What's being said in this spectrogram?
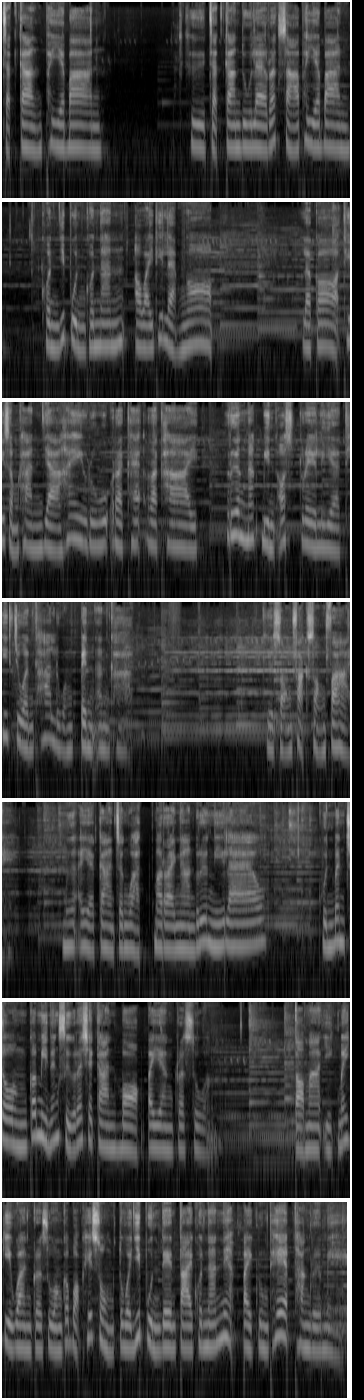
จัดการพยาบาล คือจัดการดูแลรักษาพยาบาล คนญี่ปุ่นคนนั้นเอาไว้ที่แหลมงอบ แล้วก็ที่สำคัญอย่าให้รู้ระแคะระคาย เรื่องนักบินออสเตรเลียที่จวนข้าหลวงเป็นอันขาด คือสองฝักสองฝ่าย เมื่ออายการจังหวัดมารายงานเรื่องนี้แล้วขุนบรรจงก็มีหนังสือราชการบอกไปยังกระทรวง ต่อมาอีกไม่กี่วันกระทรวงก็บอกให้ส่งตัวญี่ปุ่นเดนตายคนนั้นเนี่ยไปกรุงเทพทางเรือเมล์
